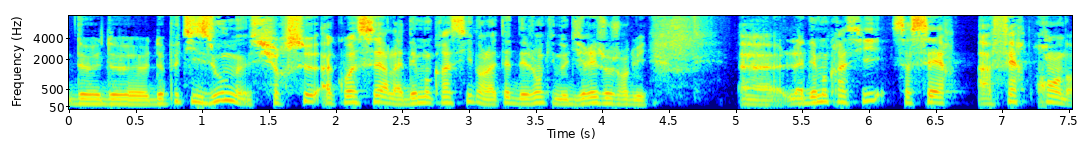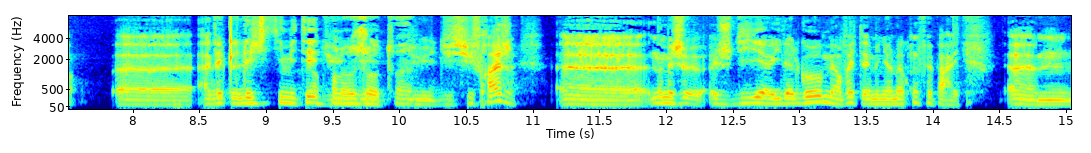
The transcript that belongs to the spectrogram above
de, petit zoom sur ce à quoi sert la démocratie dans la tête des gens qui nous dirigent aujourd'hui. Euh, la démocratie, ça sert à faire prendre euh, avec la légitimité du, du, suffrage. Euh, non, mais je, je, dis Hidalgo, mais en fait Emmanuel Macron fait pareil. Euh,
